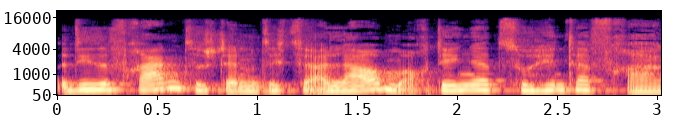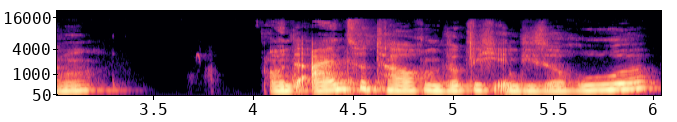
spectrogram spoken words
diese Fragen zu stellen und sich zu erlauben, auch Dinge zu hinterfragen und einzutauchen wirklich in diese Ruhe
